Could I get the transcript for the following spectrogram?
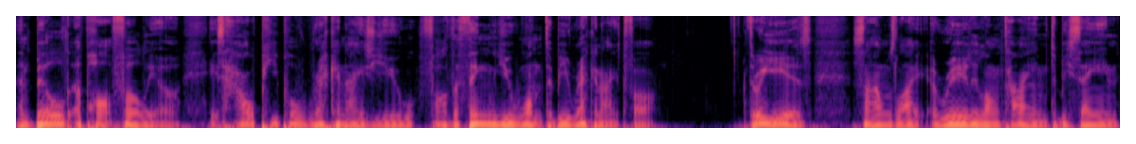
and build a portfolio. It's how people recognize you for the thing you want to be recognized for. Three years sounds like a really long time to be saying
